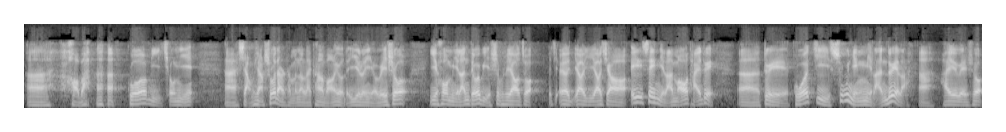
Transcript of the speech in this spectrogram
啊，好吧，哈 哈国米球迷啊，想不想说点什么呢？来看网友的议论，有位说，以后米兰德比是不是要做呃要要叫 AC 米兰茅台队？呃，对国际苏宁米兰队了啊，还有一位说，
